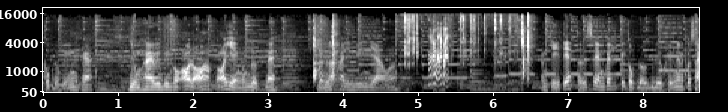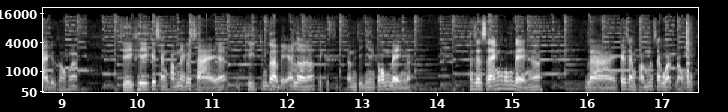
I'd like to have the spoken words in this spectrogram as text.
cục điều khiển này ra. Dùng hai viên pin con ó đỏ hoặc ó vàng cũng được. Đây mình lắp hai viên pin vào á. Anh chị test thử xem cái cái cục điều khiển này có xài được không á. Thì khi cái sản phẩm này có xài á khi chúng ta bẻ lên đó thì cái, anh chị nhìn cái bóng đèn nè. Nó sẽ sáng cái bóng đèn ha là cái sản phẩm nó sẽ hoạt động ok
